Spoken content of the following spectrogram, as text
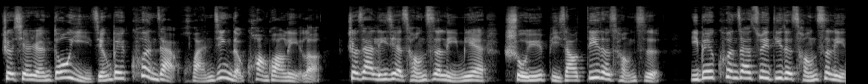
这些人都已经被困在环境的框框里了。这在理解层次里面属于比较低的层次。你被困在最低的层次里，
